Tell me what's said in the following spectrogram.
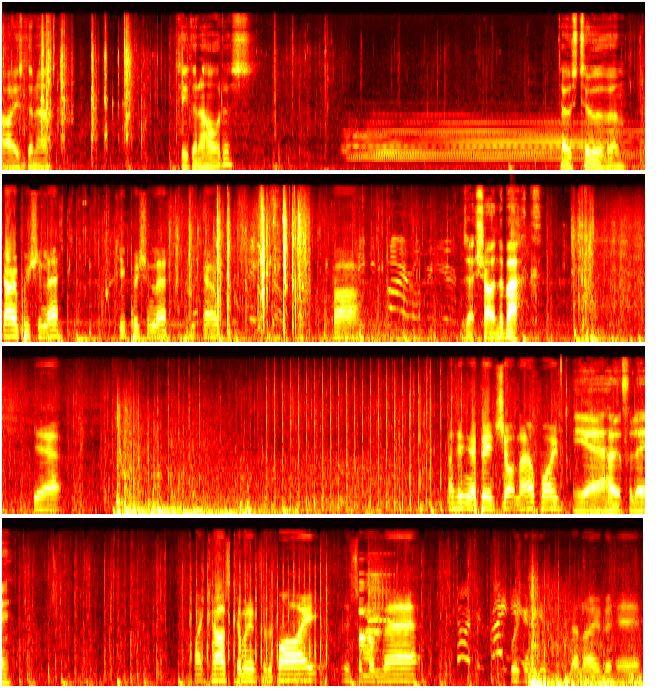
Oh, he's gonna. Is he gonna hold us? Those two of them. Carry pushing left. Keep pushing left if you can. Safe zone. Ah, Taking fire over here. Is that shot in the back? yeah. I think they're being shot now by Yeah, hopefully. that car's coming in for the buy. There's someone there. We're gonna get done over here.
